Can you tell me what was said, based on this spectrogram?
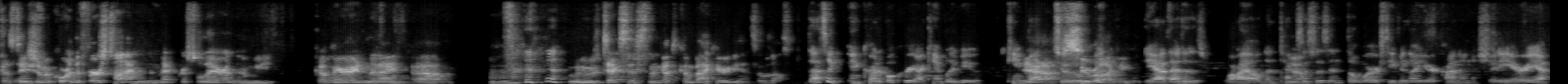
got stationed at McChord the first time, and then met Crystal there, and then we got Yeah. married, and then I um, Mhm. we moved to Texas, and then got to come back here again. So it was awesome. That's an incredible career. I can't believe you came Yeah, back to super like- lucky. Yeah, that is wild. And Texas isn't the worst, even though you're kind of in a shitty area.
